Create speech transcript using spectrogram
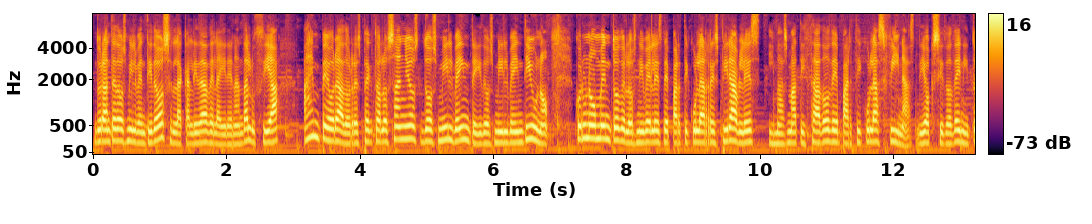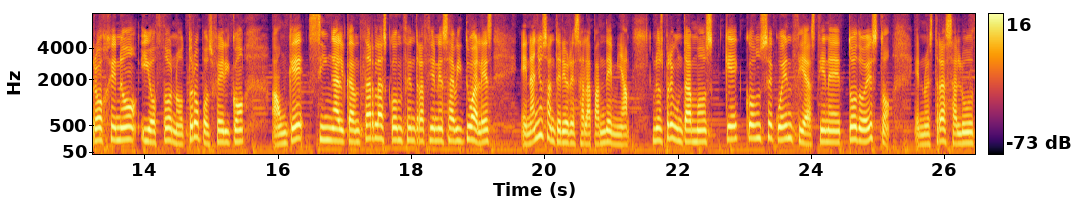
Durante 2022, la calidad del aire en Andalucía ha empeorado respecto a los años 2020 y 2021, con un aumento de los niveles de partículas respirables y más matizado de partículas finas, dióxido de nitrógeno y ozono troposférico, aunque sin alcanzar las concentraciones habituales en años anteriores a la pandemia. Nos preguntamos qué consecuencias tiene todo esto en nuestra salud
